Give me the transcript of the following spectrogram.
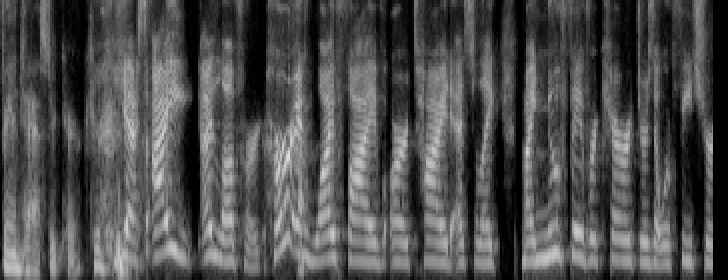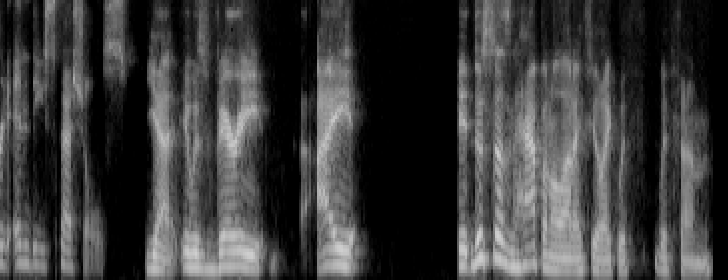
fantastic character. yes, I I love her. Her and Y5 are tied as to like my new favorite characters that were featured in these specials. Yeah, it was very I it this doesn't happen a lot I feel like with with um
